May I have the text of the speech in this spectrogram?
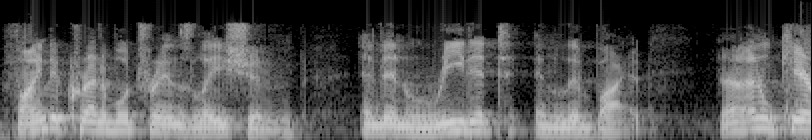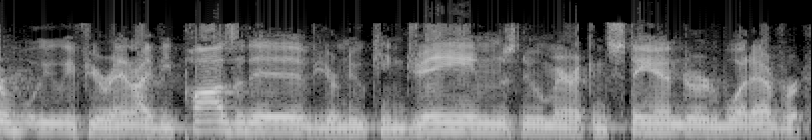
find a credible translation, and then read it and live by it. I don't care if you're NIV positive, you're New King James, New American Standard, whatever.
